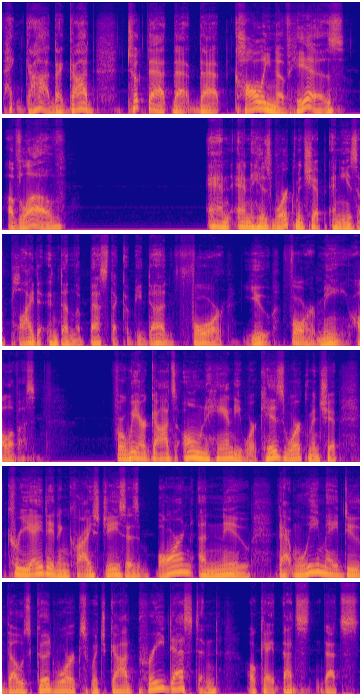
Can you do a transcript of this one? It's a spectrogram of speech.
Thank God that God took that, that, that calling of his, of love, and, and his workmanship, and he has applied it and done the best that could be done for you, for me, all of us. For we are God's own handiwork, his workmanship, created in Christ Jesus, born anew, that we may do those good works which God predestined. Okay, that's that's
